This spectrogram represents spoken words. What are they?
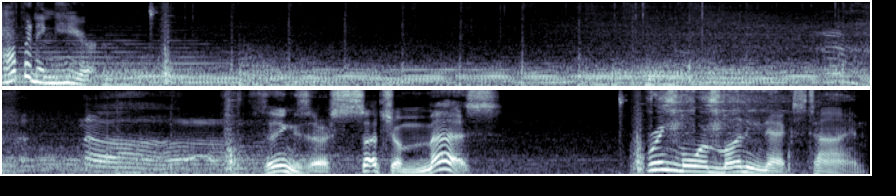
Happening here? Things are such a mess. Bring more money next time.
